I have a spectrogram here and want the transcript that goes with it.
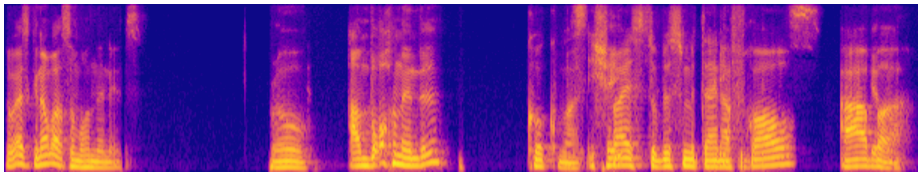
Du weißt genau, was am Wochenende ist. Bro, Am Wochenende. guck mal. Ich weiß, du bist mit deiner Frau, aber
